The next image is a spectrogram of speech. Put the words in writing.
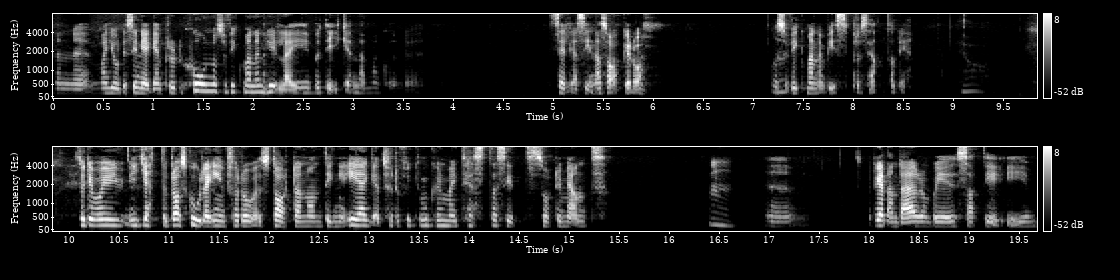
men eh, man gjorde sin egen produktion och så fick man en hylla i butiken där man kunde sälja sina saker då. Och så fick man en viss procent av det. Så det var ju en jättebra skola inför att starta någonting eget för då fick, kunde man ju testa sitt sortiment. Mm. Eh, redan där och vi satt i, i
